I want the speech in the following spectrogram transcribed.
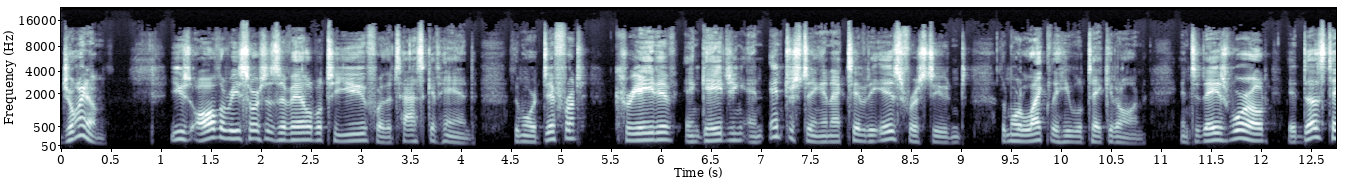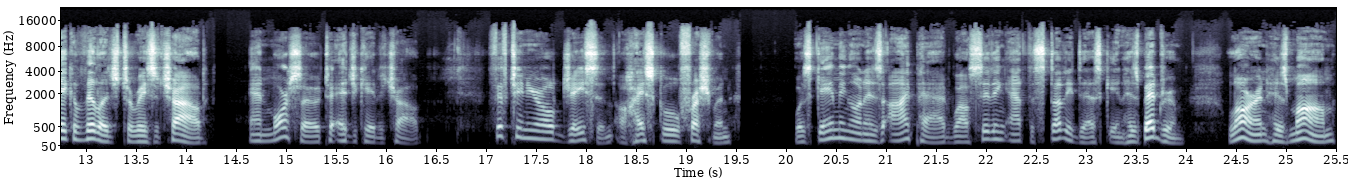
join them. Use all the resources available to you for the task at hand. The more different, creative, engaging, and interesting an activity is for a student, the more likely he will take it on. In today's world, it does take a village to raise a child, and more so to educate a child. 15 year old Jason, a high school freshman, was gaming on his iPad while sitting at the study desk in his bedroom. Lauren, his mom,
